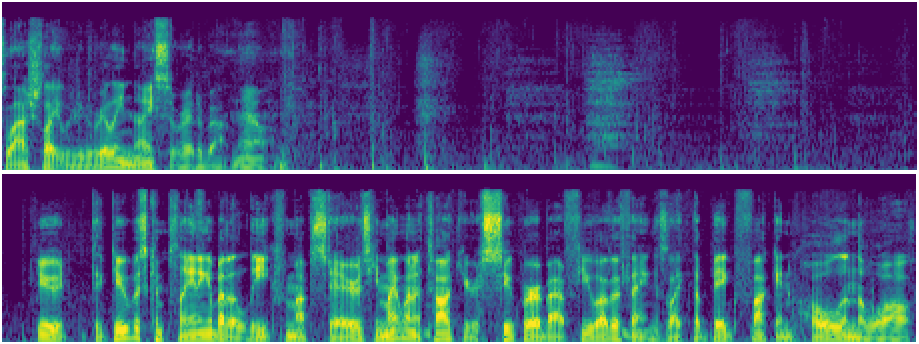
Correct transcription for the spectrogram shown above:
Flashlight would be really nice right about now. Dude, the dude was complaining about a leak from upstairs. You might want to talk to your super about a few other things, like the big fucking hole in the wall.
